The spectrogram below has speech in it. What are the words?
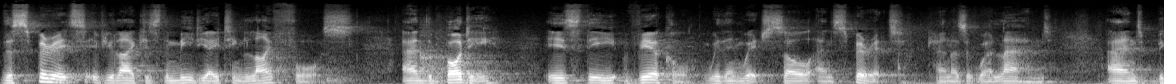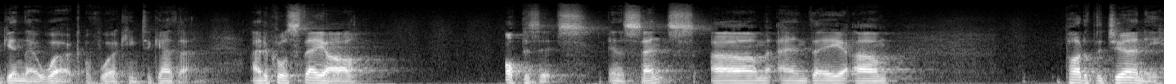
The spirit, if you like, is the mediating life force. And the body is the vehicle within which soul and spirit can, as it were, land and begin their work of working together. And of course, they are opposites in a sense, um, and they um, part of the journey,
